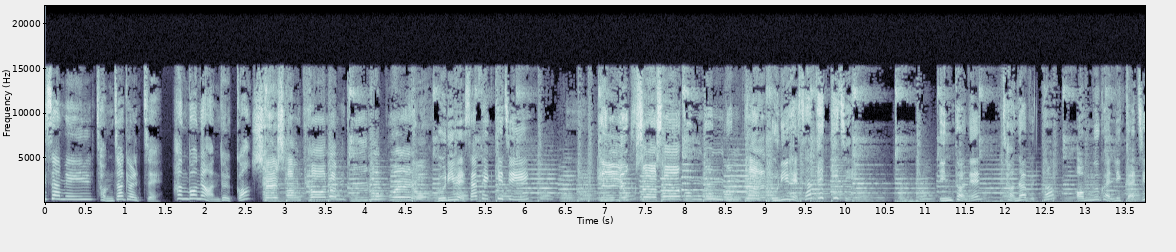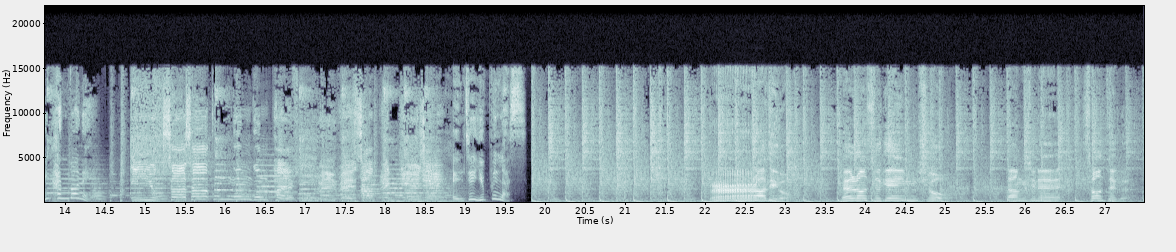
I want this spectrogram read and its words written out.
회사 메일, 전자결제 한 번에 안 될까? 세상 편한 그룹웨어 우리 회사 패키지. 16440008 우리 회사 패키지. 인터넷, 전화부터 업무 관리까지 한 번에. 16440008 우리 회사 패키지 LG U 플러스. 라디오 밸런스 게임 쇼 당신의 선택은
